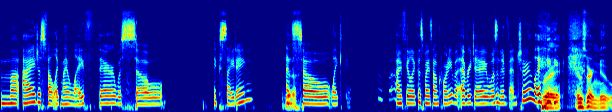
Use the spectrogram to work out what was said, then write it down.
my, I just felt like my life there was so exciting Yeah. and so like I feel like this might sound corny, but every day was an adventure. Like right. It was very new.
